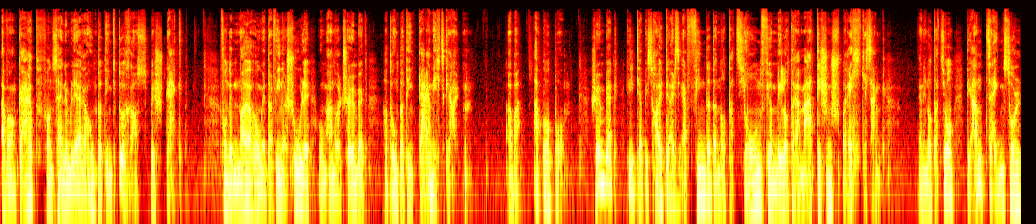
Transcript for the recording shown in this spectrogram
Avantgarde von seinem Lehrer Humperdinck durchaus bestärkt. Von den Neuerungen der Wiener Schule um Arnold Schönberg hat Humperdinck gar nichts gehalten. Aber apropos, Schönberg gilt ja bis heute als Erfinder der Notation für melodramatischen Sprechgesang. Eine Notation, die anzeigen soll,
